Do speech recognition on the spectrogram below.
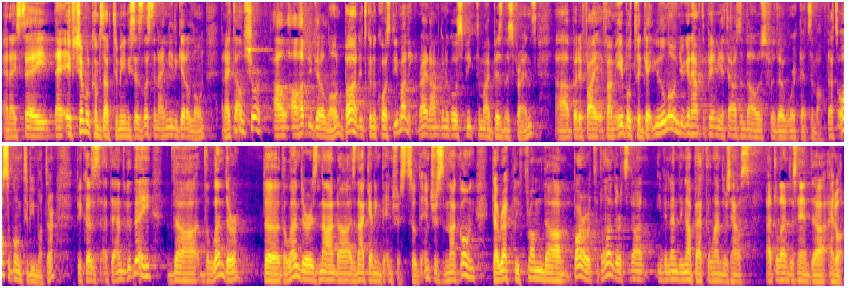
and I say uh, if Shimon comes up to me and he says, "Listen, I need to get a loan," and I tell him, "Sure, I'll, I'll help you get a loan, but it's going to cost you money, right? I'm going to go speak to my business friends, but if I if I'm able to get you the loan, you're going to have to pay me thousand dollars for the work that's involved. That's also going to be mutter because at the end of the day, the the lender the, the lender is not uh, is not getting the interest. So the interest is not going directly from the borrower to the lender. It's not even ending up at the lender's house, at the lender's hand uh, at all.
